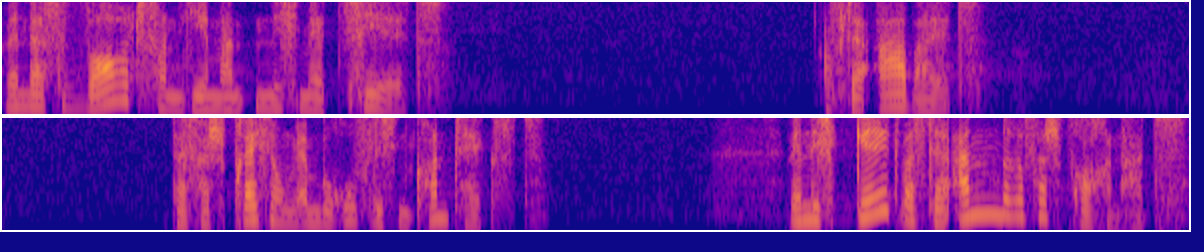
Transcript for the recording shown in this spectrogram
wenn das Wort von jemandem nicht mehr zählt auf der Arbeit, bei Versprechungen im beruflichen Kontext, wenn nicht gilt, was der andere versprochen hat,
